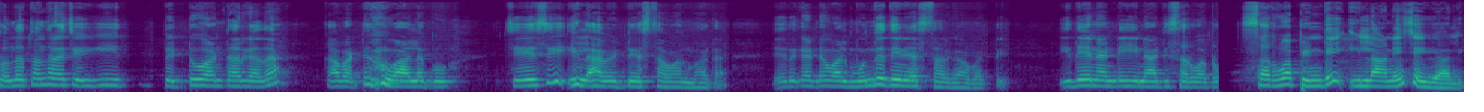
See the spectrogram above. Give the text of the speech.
తొందర తొందరగా చెయ్యి పెట్టు అంటారు కదా. కాబట్టి వాళ్ళకు చేసి ఇలా పెట్టేస్తాం అనమాట ఎందుకంటే వాళ్ళు ముందు తినేస్తారు కాబట్టి. ఇదేనండి ఈనాటి సర్వ సర్వపిండి ఇలానే చేయాలి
